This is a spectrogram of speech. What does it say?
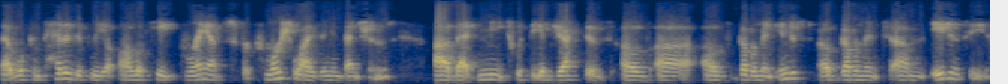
that will competitively allocate grants for commercializing inventions uh, that meet with the objectives of uh, of government of government um, agencies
